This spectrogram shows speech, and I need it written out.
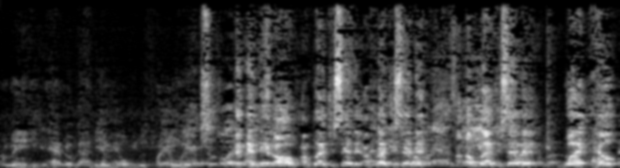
I mean, he didn't have no goddamn help. He was playing with. And was what? And, and then, oh, I'm glad you said that. I'm Man, glad you said that. I'm man. glad What you you said that. What help?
